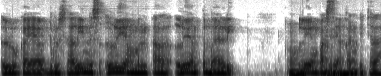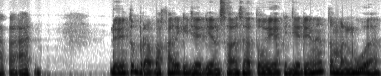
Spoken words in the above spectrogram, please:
lu kayak berusaha lindes lu yang mental lu yang terbalik. Lu yang pasti akan kecelakaan. Dan itu berapa kali kejadian salah satu yang kejadiannya teman gua.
